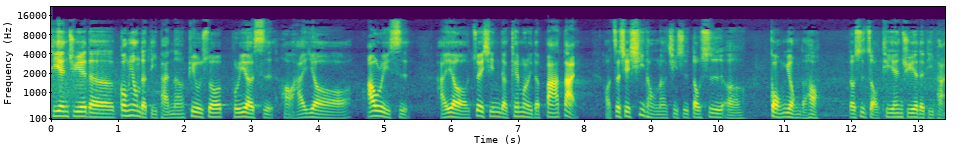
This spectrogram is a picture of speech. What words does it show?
TNGA 的共用的底盘呢，譬如说 Prius 哈，还有 Auris。还有最新的 Camry 的八代，哦，这些系统呢，其实都是呃共用的哈，都是走 TNGA 的底盘。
